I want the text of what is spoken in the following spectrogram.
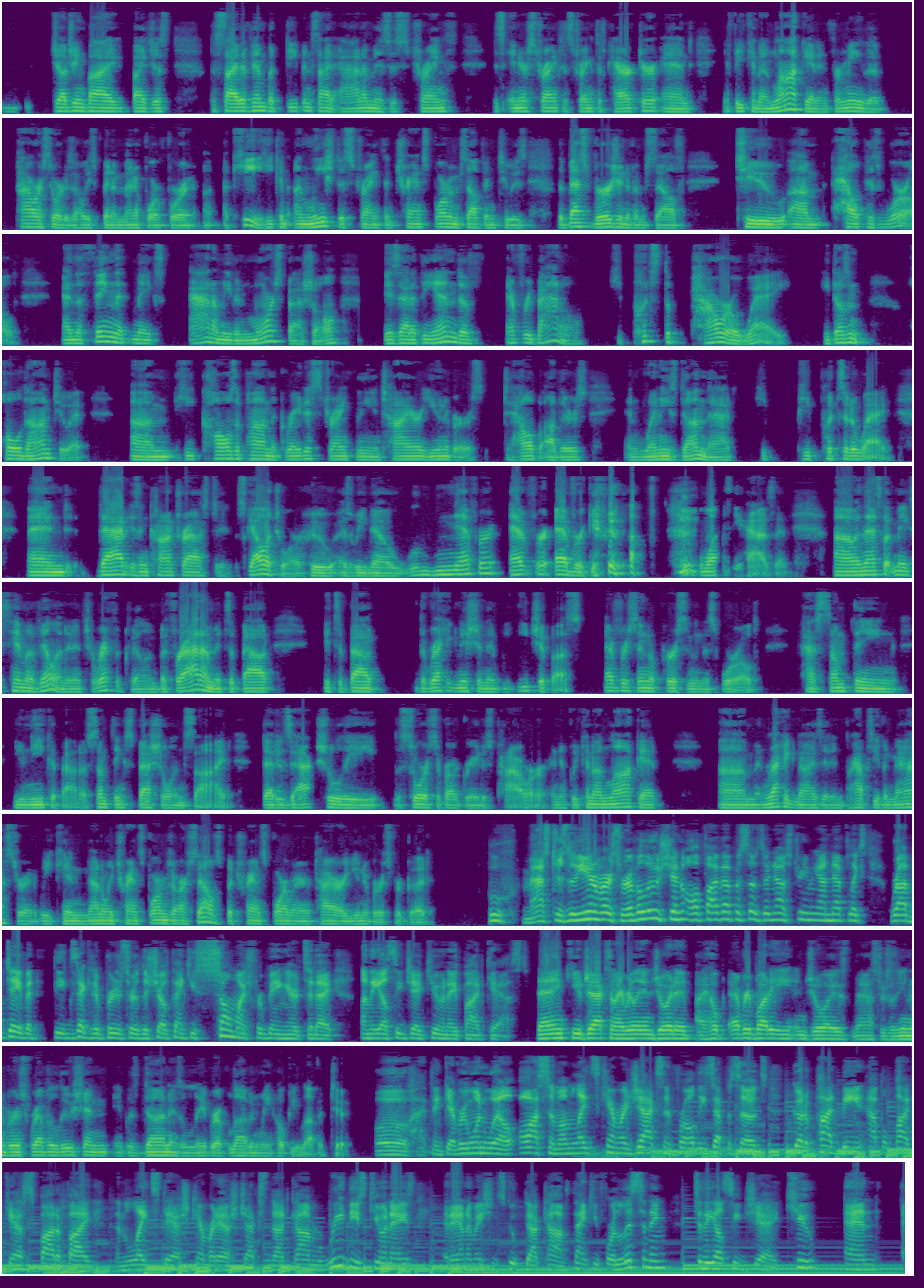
judging by by just the sight of him, but deep inside Adam is his strength, his inner strength, his strength of character, and if he can unlock it, and for me, the power sword has always been a metaphor for a, a key. He can unleash this strength and transform himself into his the best version of himself to um, help his world. And the thing that makes Adam even more special is that at the end of every battle, he puts the power away. He doesn't hold on to it. Um, he calls upon the greatest strength in the entire universe to help others. And when he's done that, he, puts it away. And that is in contrast to Skeletor, who, as we know, will never, ever, ever give it up once he has it. Uh, and that's what makes him a villain and a terrific villain. But for Adam, it's about, it's about the recognition that we, each of us, every single person in this world has something unique about us, something special inside that is actually the source of our greatest power. And if we can unlock it, um, and recognize it and perhaps even master it, we can not only transform ourselves, but transform our entire universe for good. Ooh, Masters of the Universe Revolution. All five episodes are now streaming on Netflix. Rob David, the executive producer of the show, thank you so much for being here today on the LCJ Q&A podcast. Thank you, Jackson. I really enjoyed it. I hope everybody enjoys Masters of the Universe Revolution. It was done as a labor of love and we hope you love it too. Oh, I think everyone will. Awesome. I'm Lights Camera Jackson for all these episodes. Go to Podbean, Apple Podcasts, Spotify, and lights-camera-jackson.com. Read these Q&As at animationscoop.com. Thank you for listening to the LCJ Q and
